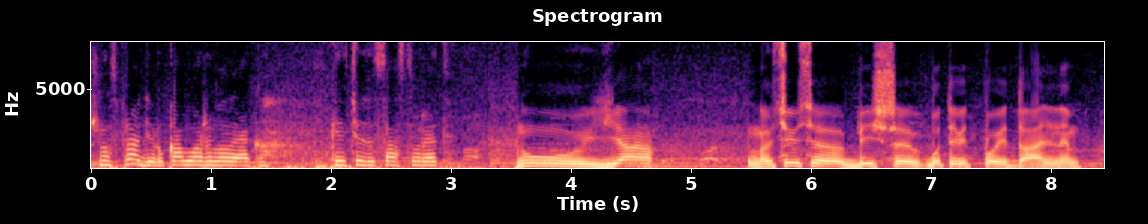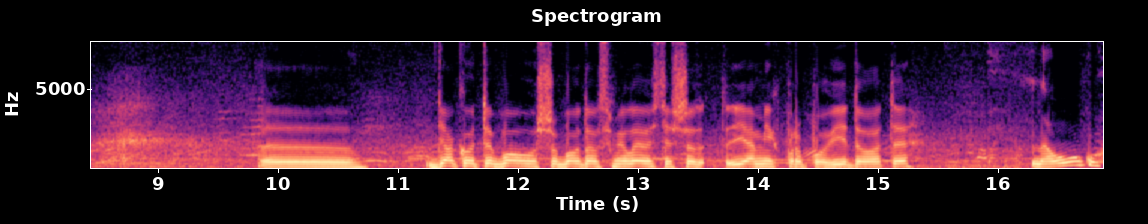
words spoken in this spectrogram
що насправді рука Божа велика, які чудеса створити. Ну, я навчився більше бути відповідальним. Е, дякувати Богу, що Бог дав сміливості, що я міг проповідувати. Науку.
